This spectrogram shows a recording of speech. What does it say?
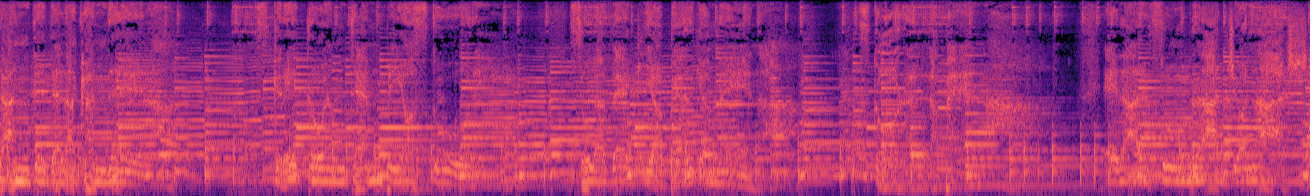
frizzante della candela, scritto in tempi oscuri sulla vecchia pergamena, scorre la pena e dal suo braccio nasce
